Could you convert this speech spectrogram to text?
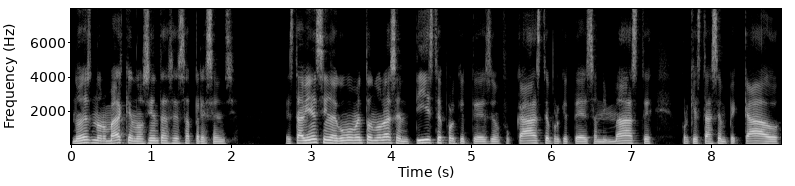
No es normal que no sientas esa presencia. Está bien si en algún momento no la sentiste porque te desenfocaste, porque te desanimaste, porque estás en pecado,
